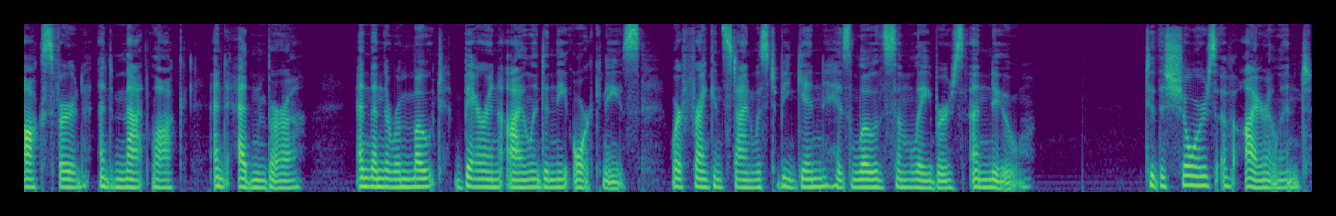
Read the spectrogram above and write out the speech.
Oxford and Matlock and Edinburgh, and then the remote, barren island in the Orkneys, where Frankenstein was to begin his loathsome labors anew to the shores of Ireland,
